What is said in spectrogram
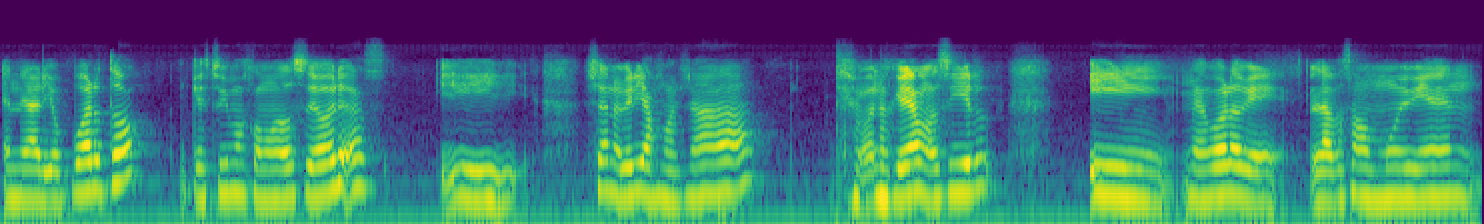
en el aeropuerto, que estuvimos como 12 horas y ya no queríamos nada, nos queríamos ir y me acuerdo que la pasamos muy bien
